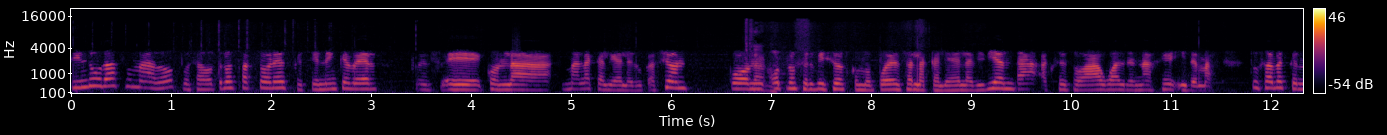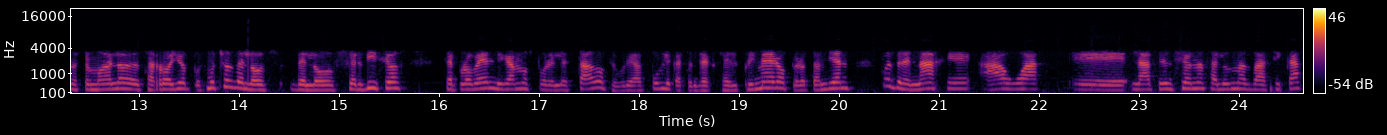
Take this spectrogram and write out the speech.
sin duda sumado pues a otros factores que tienen que ver pues eh, con la mala calidad de la educación, con otros servicios como puede ser la calidad de la vivienda, acceso a agua, drenaje y demás. Tú sabes que nuestro modelo de desarrollo, pues muchos de los de los servicios se proveen, digamos, por el Estado, seguridad pública tendría que ser el primero, pero también pues drenaje, agua, eh, la atención a salud más básica,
